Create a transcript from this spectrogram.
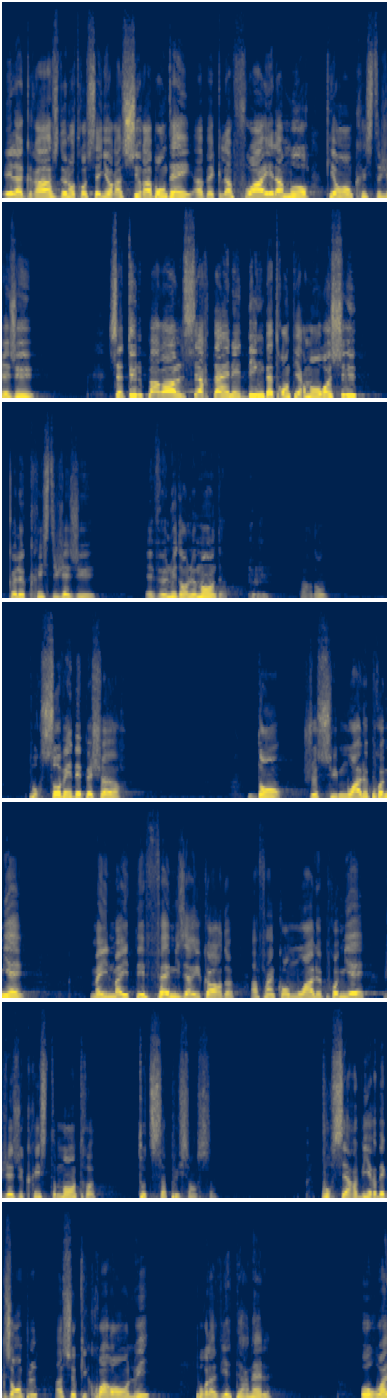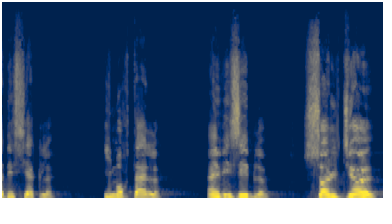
Et la grâce de notre Seigneur a surabondé avec la foi et l'amour qui ont en Christ Jésus. C'est une parole certaine et digne d'être entièrement reçue que le Christ Jésus est venu dans le monde pardon, pour sauver des pécheurs, dont je suis moi le premier mais il m'a été fait miséricorde afin qu'en moi, le premier, Jésus-Christ montre toute sa puissance. Pour servir d'exemple à ceux qui croiront en lui pour la vie éternelle. Au roi des siècles, immortel, invisible, seul Dieu,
